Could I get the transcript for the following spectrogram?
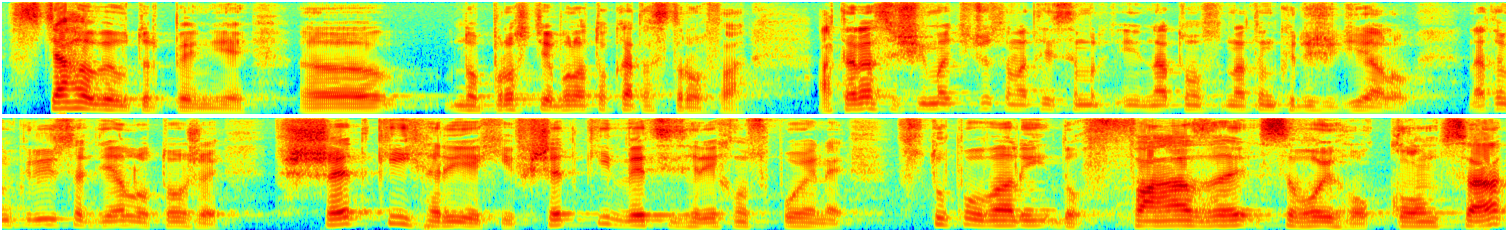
vzťahové utrpenie, e, no proste bola to katastrofa. A teraz si všimajte, čo sa na, tej smrti, na, tom, na tom kríži dialo. Na tom kríži sa dialo to, že všetky hriechy, všetky veci s hriechom spojené vstupovali do fáze svojho konca,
